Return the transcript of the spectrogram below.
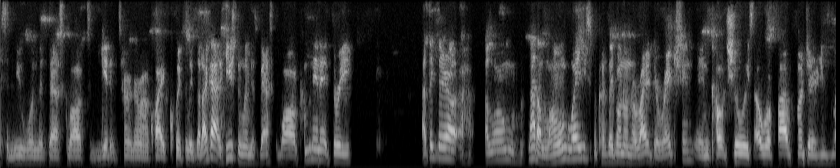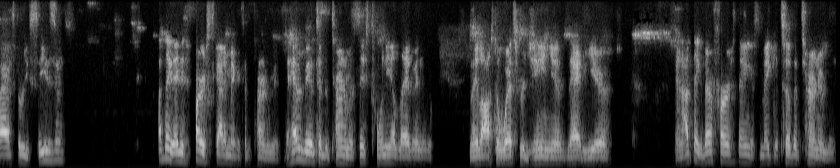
SMU women's basketball to get it turned around quite quickly. But I got Houston women's basketball coming in at three. I think they're uh, a long, not a long ways because they're going on the right direction. And Coach Hughey's over 500 in his last three seasons. I think they just first got to make it to the tournament. They haven't been to the tournament since 2011. They lost to West Virginia that year. And I think their first thing is make it to the tournament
